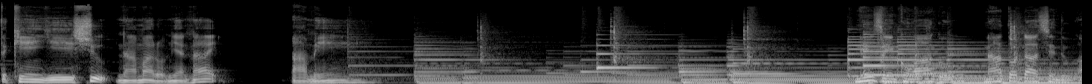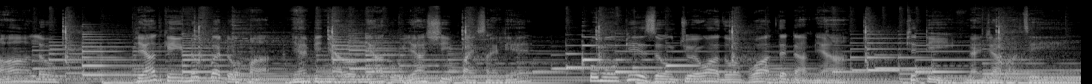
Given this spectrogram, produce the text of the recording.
သခင်ယေရှုနာမတော်မြတ်၌အာမင်နေ့စဉ်ခွန်အားကို နာတော်တာဆင်သူအားလုံး ဘုရားသခင်နှုတ်ပတ်တော်မှဉာဏ်ပညာတော်များကိုရရှိပိုင်ဆိုင်လျက်ပုံမပြည့်စုံကြွယ်ဝသောဘဝအသက်တာများဖြစ်တည်နိုင်ကြပါစေ။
